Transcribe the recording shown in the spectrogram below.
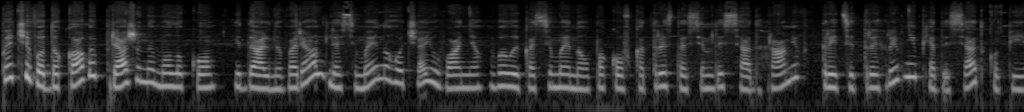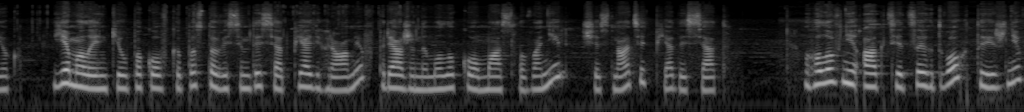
Печиво до кави пряжене молоко. Ідеальний варіант для сімейного чаювання. Велика сімейна упаковка 370 грамів 33 гривні 50 копійок. Є маленькі упаковки по 185 грамів, пряжене молоко, масло, ваніль 16,50. Головні акції цих двох тижнів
